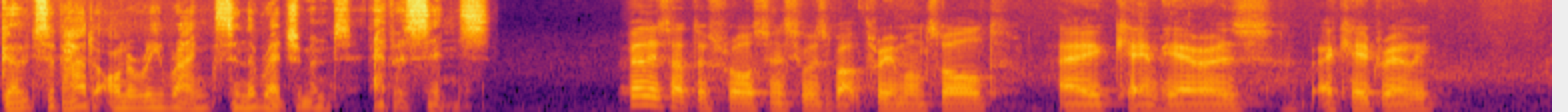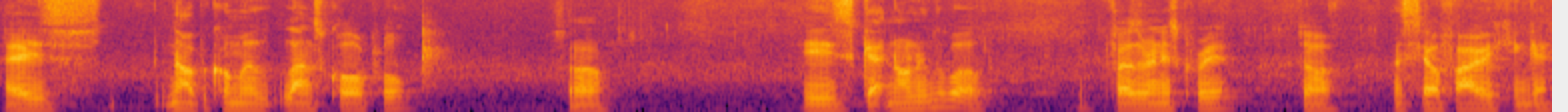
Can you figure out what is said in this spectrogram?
Goats have had honorary ranks in the regiment ever since. Billy's had this role since he was about three months old. He came here as a kid, really. He's now become a lance corporal, so he's getting on in the world, further in his career. So let's see how far he can get.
